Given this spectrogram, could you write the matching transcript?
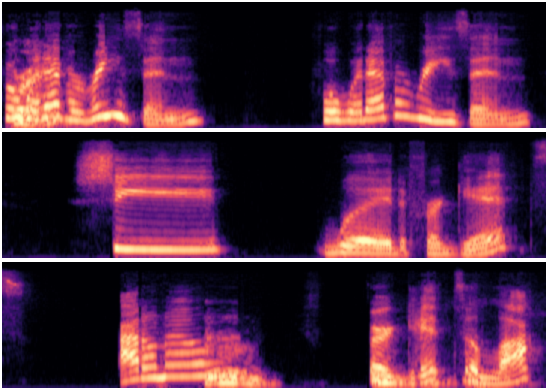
for Right. whatever reason, for whatever reason, she would forget. I don't know. Mm. Forget to Mhm. lock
